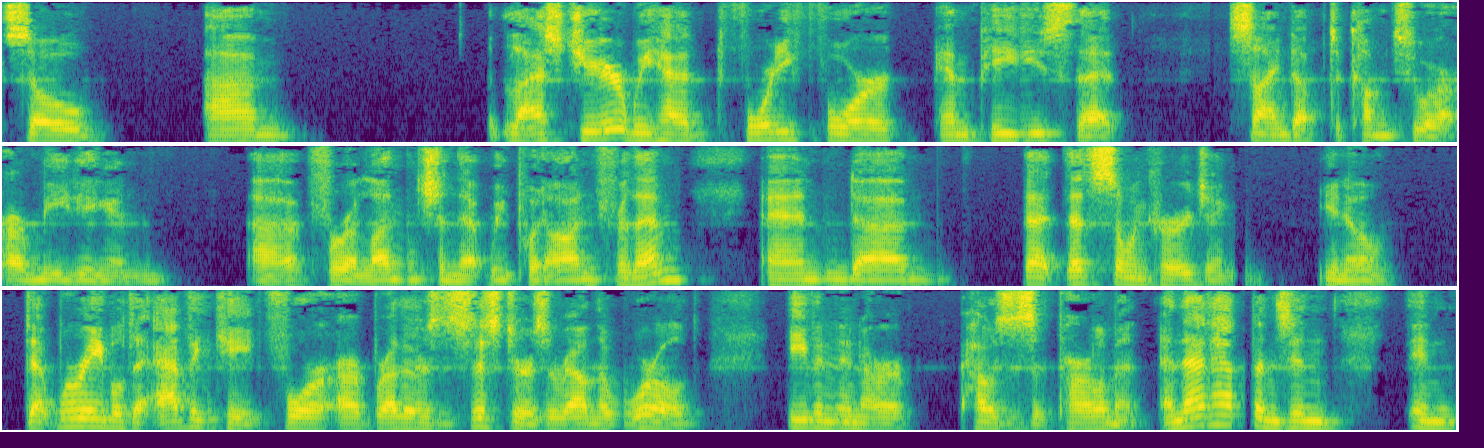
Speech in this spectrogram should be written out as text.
so um, last year we had 44 MPs that signed up to come to our, our meeting and uh, for a luncheon that we put on for them, and um, that that's so encouraging. You know that we're able to advocate for our brothers and sisters around the world, even in our houses of parliament, and that happens in in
